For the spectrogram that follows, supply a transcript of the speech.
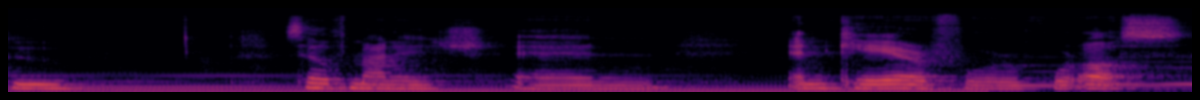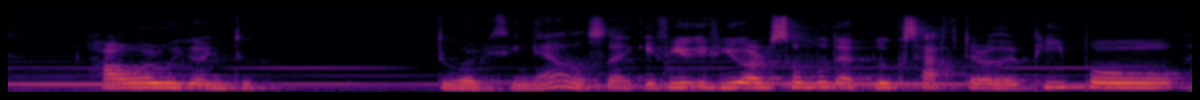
to self manage and and care for for us, how are we going to do everything else. Like if you if you are someone that looks after other people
